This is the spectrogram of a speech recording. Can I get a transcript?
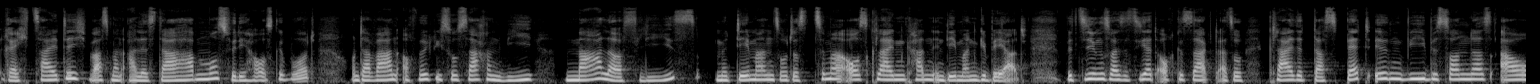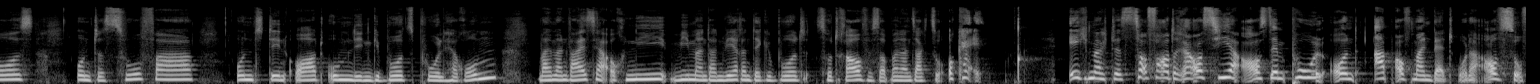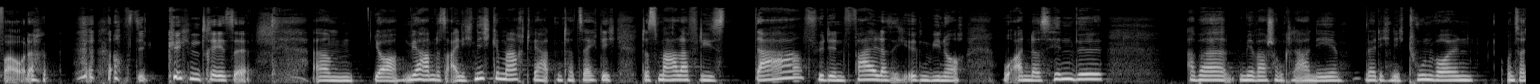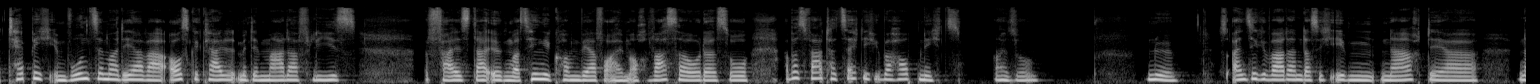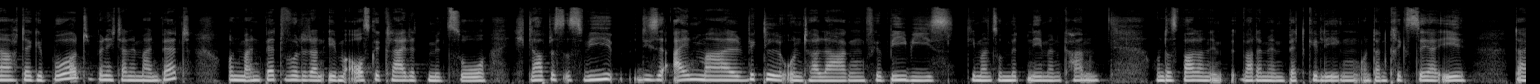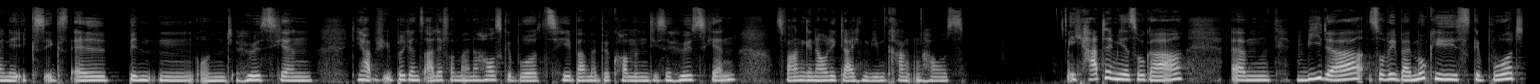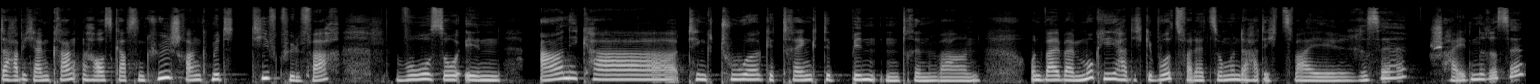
rechtzeitig, was man alles da haben muss für die Hausgeburt. Und da waren auch wirklich so Sachen wie Malerflies, mit dem man so das Zimmer auskleiden kann, in dem man gebärt. Beziehungsweise sie hat auch gesagt, also kleidet das Bett irgendwie besonders aus und das Sofa und den Ort um den Geburtspool herum, weil man weiß ja auch nie, wie man dann während der Geburt so drauf ist, ob man dann sagt so, okay, ich möchte sofort raus hier aus dem Pool und ab auf mein Bett oder aufs Sofa oder auf die Küchentrese. Ähm, ja, wir haben das eigentlich nicht gemacht. Wir hatten tatsächlich das Malerflies da für den Fall, dass ich irgendwie noch woanders hin will. Aber mir war schon klar, nee, werde ich nicht tun wollen. Unser Teppich im Wohnzimmer, der war ausgekleidet mit dem Malerflies, falls da irgendwas hingekommen wäre, vor allem auch Wasser oder so. Aber es war tatsächlich überhaupt nichts. Also, nö. Das Einzige war dann, dass ich eben nach der nach der Geburt bin ich dann in mein Bett und mein Bett wurde dann eben ausgekleidet mit so, ich glaube, das ist wie diese einmal Wickelunterlagen für Babys, die man so mitnehmen kann. Und das war dann, im, war dann im Bett gelegen und dann kriegst du ja eh deine XXL Binden und Höschen. Die habe ich übrigens alle von meiner Hausgeburtshebamme bekommen, diese Höschen. Es waren genau die gleichen wie im Krankenhaus. Ich hatte mir sogar ähm, wieder, so wie bei Muckis Geburt, da habe ich ja im Krankenhaus, gab es einen Kühlschrank mit Tiefkühlfach, wo so in Arnika-Tinktur getränkte Binden drin waren. Und weil beim Mucki hatte ich Geburtsverletzungen, da hatte ich zwei Risse, Scheidenrisse.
